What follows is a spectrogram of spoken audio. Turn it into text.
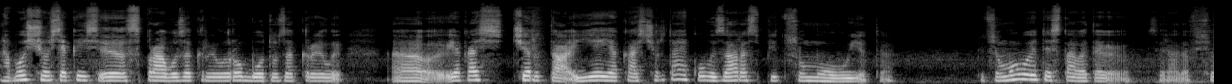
Або щось, якусь е, справу закрили, роботу закрили, якась черта, є якась черта, яку ви зараз підсумовуєте. Підсумовуєте, ставите це ряда, все,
